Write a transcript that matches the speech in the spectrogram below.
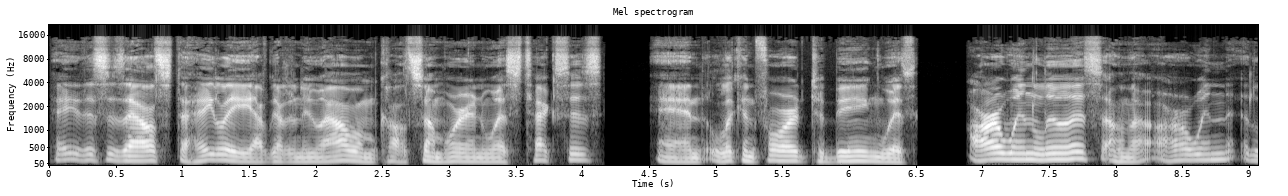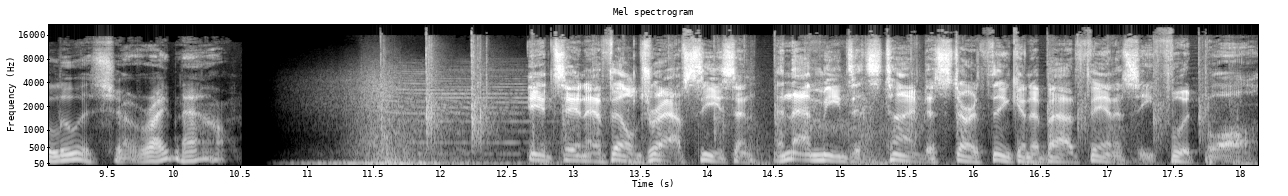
Hey, this is Al Staehely. I've got a new album called Somewhere in West Texas, and looking forward to being with Arwen Lewis on the Arwen Lewis Show right now. It's NFL draft season, and that means it's time to start thinking about fantasy football.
